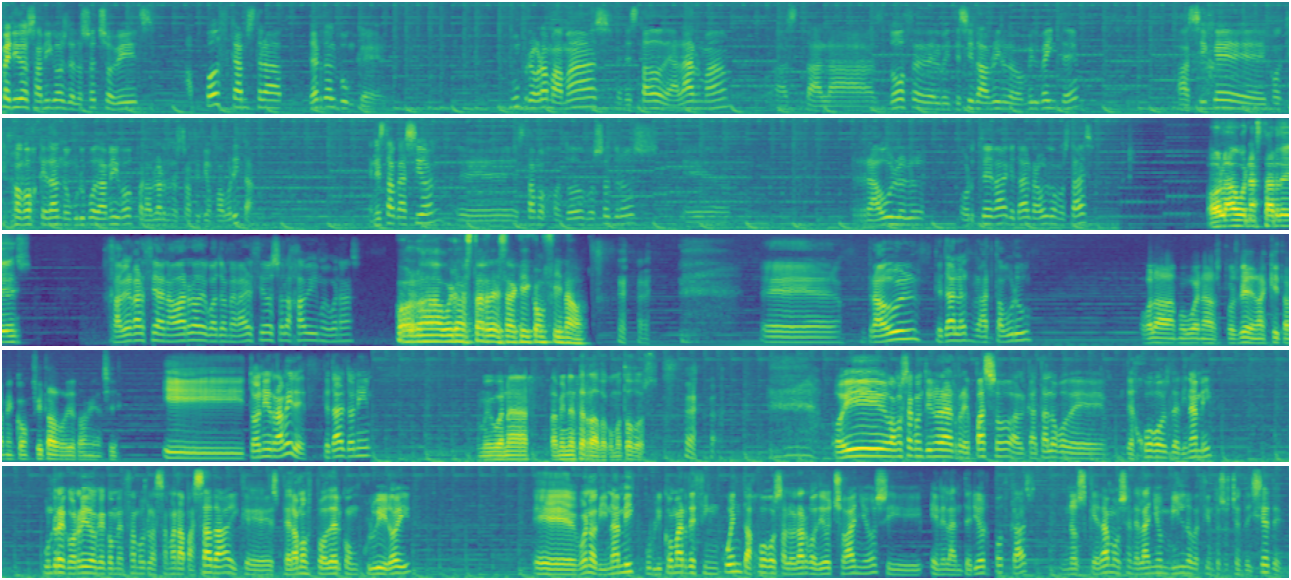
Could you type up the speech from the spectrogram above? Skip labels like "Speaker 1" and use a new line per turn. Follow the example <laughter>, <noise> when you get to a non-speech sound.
Bienvenidos amigos de los 8 bits a Podcamstrap desde el Búnker. Un programa más en estado de alarma hasta las 12 del 27 de abril de 2020. Así que continuamos quedando un grupo de amigos para hablar de nuestra afición favorita. En esta ocasión eh, estamos con todos vosotros. eh, Raúl Ortega, ¿qué tal Raúl? ¿Cómo estás?
Hola, buenas tardes.
Javier García Navarro de 4 MHz. Hola Javi, muy buenas.
Hola, buenas tardes, aquí confinado. <laughs>
Eh, Raúl, ¿qué tal? Artaburu.
Hola, muy buenas. Pues bien, aquí también confitado, yo también, sí.
Y Tony Ramírez. ¿Qué tal, Tony?
Muy buenas, también encerrado, como todos. <laughs>
Hoy vamos a continuar el repaso al catálogo de, de juegos de Dynamic. Un recorrido que comenzamos la semana pasada y que esperamos poder concluir hoy. Eh, bueno, Dynamic publicó más de 50 juegos a lo largo de 8 años y en el anterior podcast nos quedamos en el año 1987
